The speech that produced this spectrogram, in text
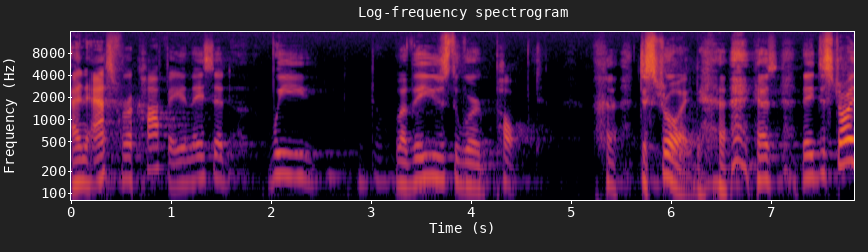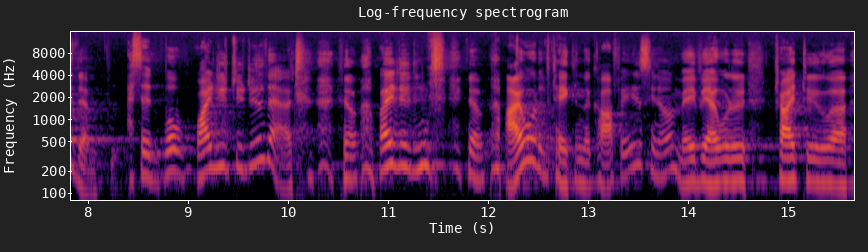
and asked for a copy, and they said, We, well, they used the word pulp destroyed. yes, they destroyed them. I said, well, why did you do that? you know, why didn't, you know, I would have taken the coffees, you know, maybe I would have tried to uh,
